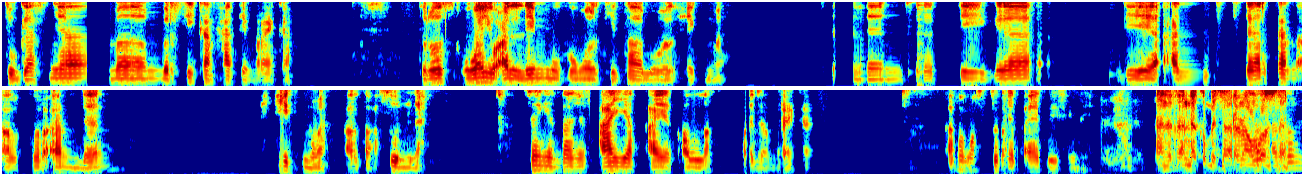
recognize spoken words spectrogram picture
tugasnya membersihkan hati mereka terus wa yu'allimuhumul kitab wal hikmah dan yang ketiga dia ajarkan Al-Quran dan hikmah atau sunnah saya ingin tanya ayat-ayat Allah kepada mereka apa maksud ayat-ayat di sini? Tanda-tanda kebesaran Allah. Antum,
